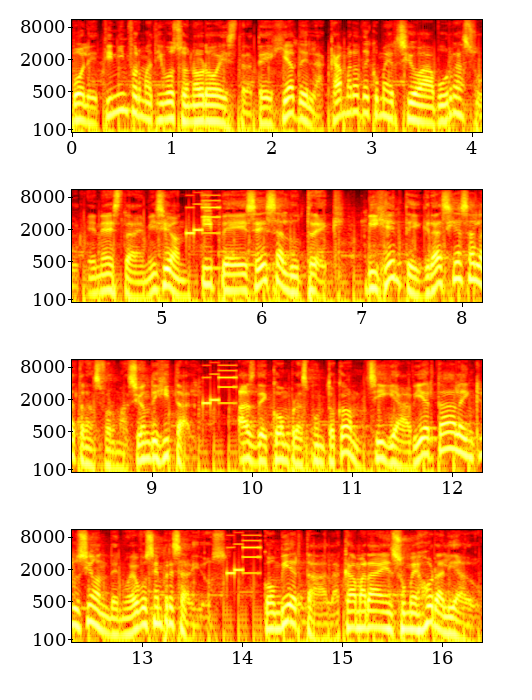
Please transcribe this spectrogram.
Boletín informativo sonoro Estrategia de la Cámara de Comercio Aburrasur. En esta emisión, IPS Salud Trek, vigente gracias a la transformación digital. Asdecompras.com sigue abierta a la inclusión de nuevos empresarios. Convierta a la Cámara en su mejor aliado.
